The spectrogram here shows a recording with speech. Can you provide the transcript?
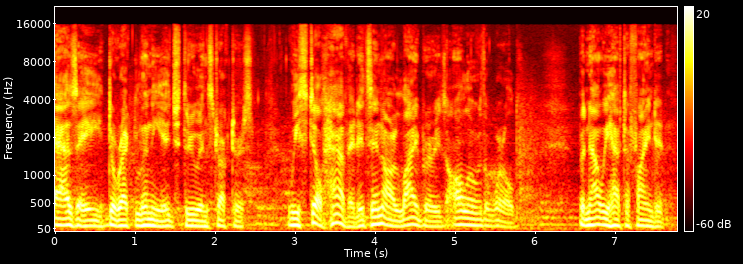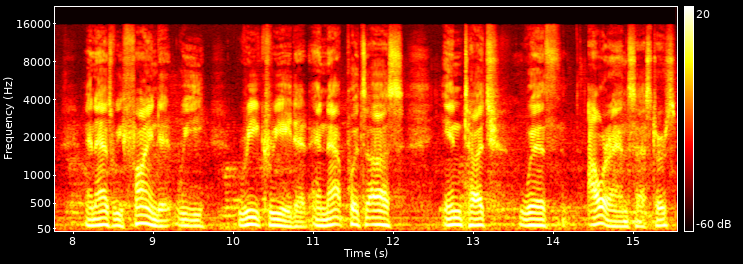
as a direct lineage through instructors. We still have it. It's in our libraries all over the world. But now we have to find it. And as we find it, we recreate it. And that puts us in touch with our ancestors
